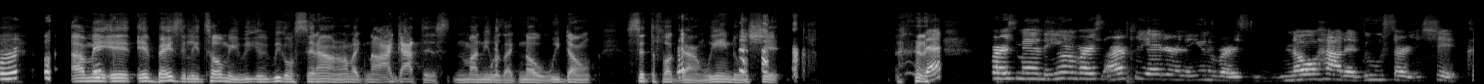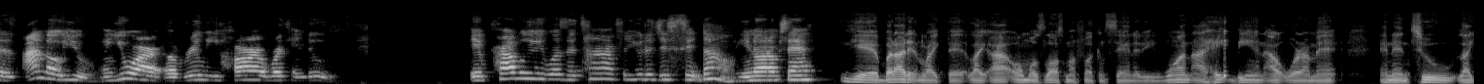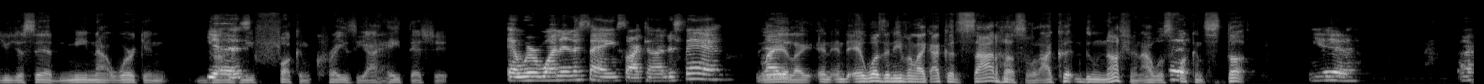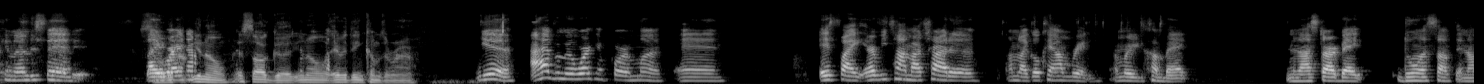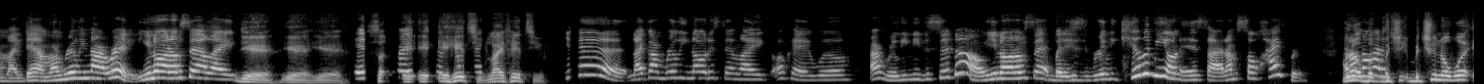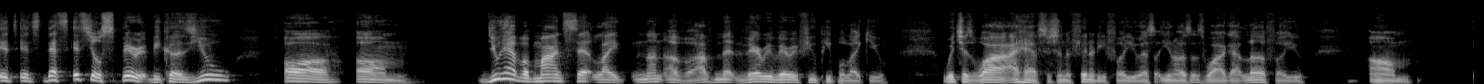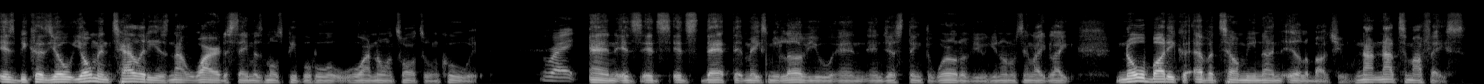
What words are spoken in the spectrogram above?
uh I mean it it basically told me we we gonna sit down and I'm like, no, I got this. And my knee was like, no, we don't. Sit the fuck down. We ain't doing shit. First, man, the universe, our creator in the universe, know how to do certain shit. Cause I know you, and you are a really hard working dude. It probably was a time for you to just sit down. You know what I'm saying? Yeah, but I didn't like that. Like I almost lost my fucking sanity. One, I hate being out where I'm at. And then two, like you just said, me not working drives Yes. me fucking crazy. I hate that shit. And we're one and the same, so I can understand. yeah, Like- like and, and it wasn't even like I could side hustle. I couldn't do nothing. I was Yeah. fucking stuck. Yeah, I can understand it. So, Like, right now- you know, it's all good. You know, everything comes around. Yeah, I haven't been working for a month, and it's like every time I try to, I'm like, okay, I'm ready. I'm ready to come back. And then I start back doing something. I'm like, damn, I'm really not ready. You know what I'm saying? Like, Yeah, yeah, yeah. It's So it, it, it hits you. Life hits you. yeah, like I'm really noticing, like, okay, well, I really need to sit down. You know what I'm saying? But it's really killing me on the inside. I'm so hyper. You know, know but to- but you but you know what? It's it's that's it's your spirit because you are um you have a mindset like none other. I've met very very few people like you, which is why I have such an affinity for you. That's you know that's, that's why I got love for you. Um, is because your your mentality is not wired the same as most people who who I know and talk to and cool with. Right. and it's it's it's that that makes me love you and and just think the world of you you know what i'm saying like like nobody could ever tell me nothing ill about you not not to my face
